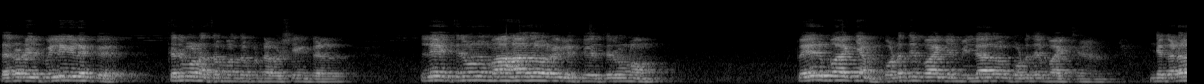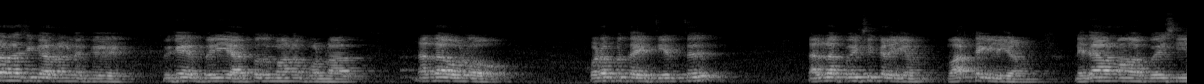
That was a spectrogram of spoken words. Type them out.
தன்னுடைய பிள்ளைகளுக்கு திருமணம் சம்பந்தப்பட்ட விஷயங்கள் இல்லை திருமணம் ஆகாதவர்களுக்கு திருமணம் பேரு பாக்கியம் குழந்தை பாக்கியம் இல்லாதவங்க குழந்தை பாக்கியம் இந்த கடகராசிக்காரர்களுக்கு மிக பெரிய அற்புதமான பொண்ணால் நல்ல ஒரு குழப்பத்தை தீர்த்து நல்ல பேச்சுக்களையும் வார்த்தைகளையும் நிதானமாக பேசி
